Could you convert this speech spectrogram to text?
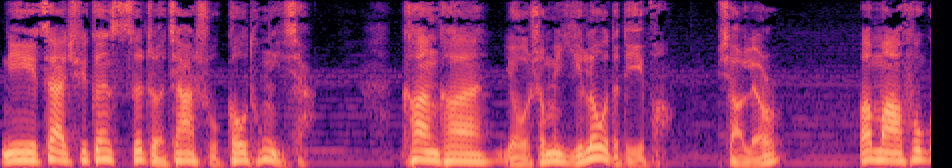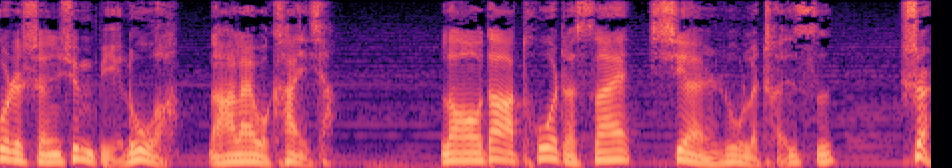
你再去跟死者家属沟通一下。看看有什么遗漏的地方。小刘，把马富贵的审讯笔录啊拿来我看一下。老大托着腮陷入了沉思。是，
